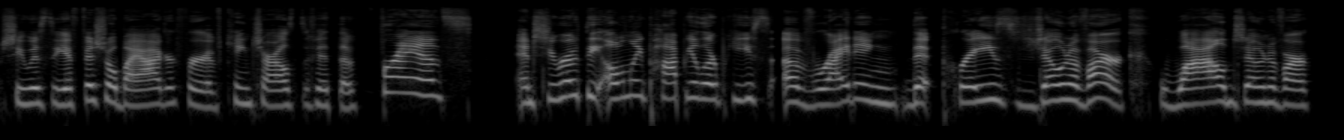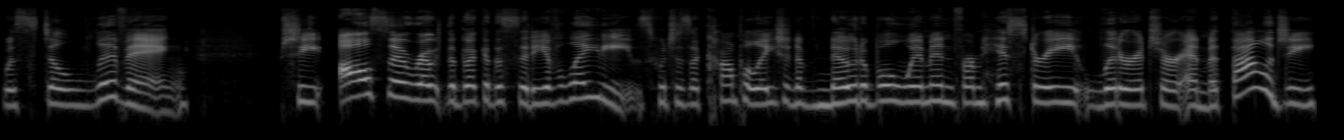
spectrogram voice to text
She was the official biographer of King Charles V of France. And she wrote the only popular piece of writing that praised Joan of Arc while Joan of Arc was still living. She also wrote the Book of the City of Ladies, which is a compilation of notable women from history, literature, and mythology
